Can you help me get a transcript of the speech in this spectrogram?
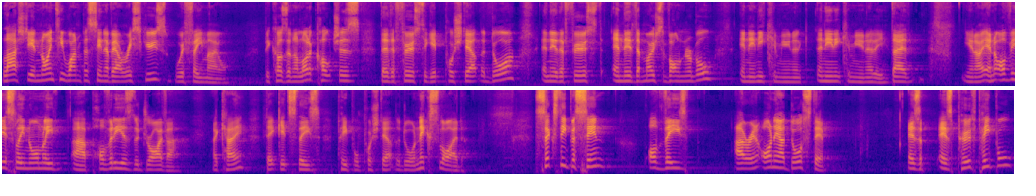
last year 91% of our rescues were female because in a lot of cultures they're the first to get pushed out the door and they're the first and they're the most vulnerable in any community in any community. They you know, and obviously normally uh, poverty is the driver, okay, that gets these people pushed out the door. Next slide. 60% of these are on our doorstep. As, a, as Perth people,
